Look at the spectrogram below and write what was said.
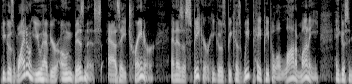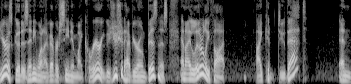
He goes, why don't you have your own business as a trainer and as a speaker? He goes, because we pay people a lot of money. And he goes, and you're as good as anyone I've ever seen in my career. He goes, you should have your own business. And I literally thought, I could do that? And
